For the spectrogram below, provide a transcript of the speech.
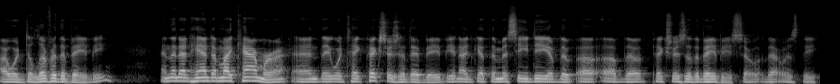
I would deliver the baby, and then I'd hand them my camera, and they would take pictures of their baby, and I'd get them a CD of the uh, of the pictures of the baby. So that was the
